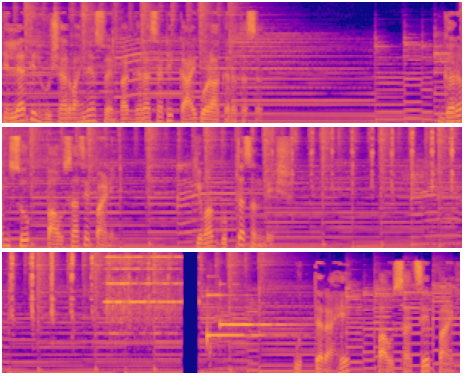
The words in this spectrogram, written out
किल्ल्यातील हुशार वाहिन्या स्वयंपाकघरासाठी काय गोळा करत असत? गरम सूप पावसाचे पाणी किंवा गुप्त संदेश? उत्तर आहे पावसाचे पाणी.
